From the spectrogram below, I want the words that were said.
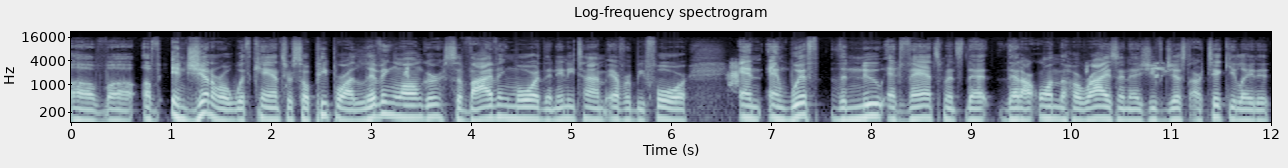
of uh, of in general with cancer. So people are living longer, surviving more than any time ever before, and and with the new advancements that that are on the horizon, as you've just articulated.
